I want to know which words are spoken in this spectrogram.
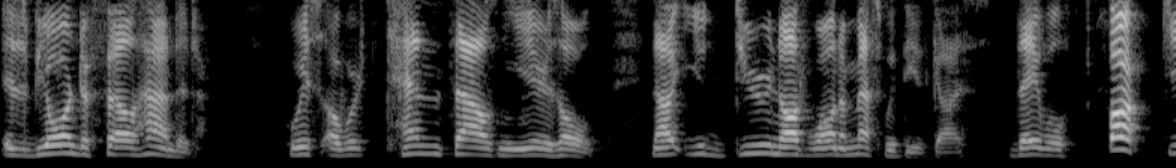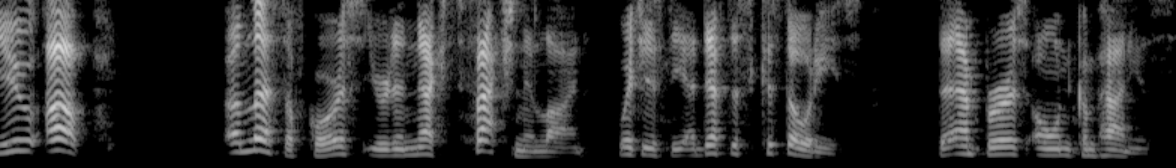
is Bjorn the Fell Handed, who is over 10,000 years old. Now, you do not want to mess with these guys. They will fuck you up! Unless, of course, you're the next faction in line, which is the Adeptus Custodes, the Emperor's own companions.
